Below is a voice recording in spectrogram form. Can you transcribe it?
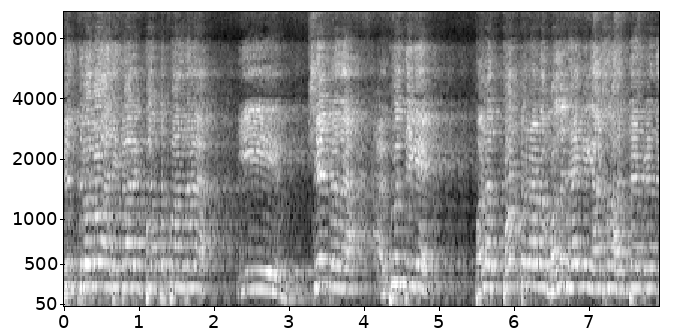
ಬಿದ್ದರೂ ಅಧಿಕಾರಕ್ಕೆ ಬಂತಪ್ಪ ಅಂದ್ರೆ ಈ ಕ್ಷೇತ್ರದ ಅಭಿವೃದ್ಧಿಗೆ ಪಣ ತೊಟ್ಟು ನಾನು ಮೊದಲು ಹೆಂಗೆ ಎರಡ್ ಸಾವಿರದ ಹದಿನೆಂಟರಿಂದ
